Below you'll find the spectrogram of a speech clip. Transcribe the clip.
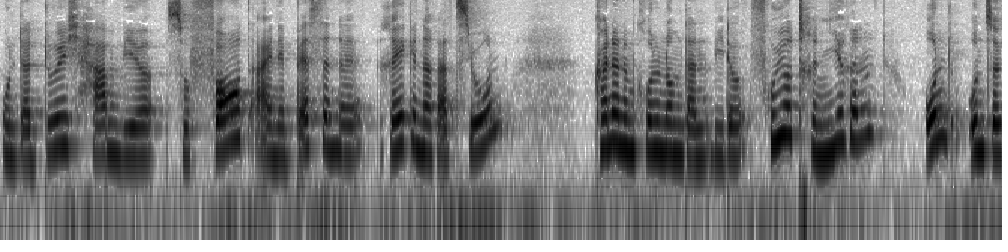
und dadurch haben wir sofort eine bessere Regeneration können im Grunde genommen dann wieder früher trainieren und unser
